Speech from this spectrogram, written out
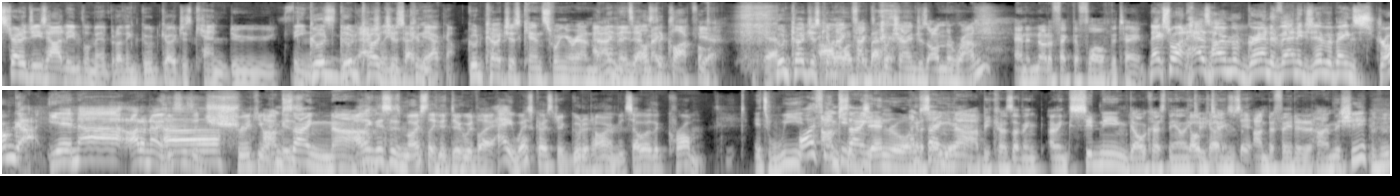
strategy is hard to implement, but I think good coaches can do things Good that good actually coaches impact can the outcome. good coaches can swing around magnets. And then magnets there's Alastair make, Clarkford. Yeah. Yeah. Good coaches can I make don't wanna talk tactical changes on the run and not affect the flow of the team. Next one has home ground advantage never been stronger? Yeah, nah, I don't know. This is a tricky one. I'm saying nah. I think this is mostly to do with like, hey, West Coast are good at home, and so are the Crom. It's weird. I think I'm in saying general, I'm, I'm gonna saying say yeah. nah because I think I think Sydney and Gold Coast are the only Gold two Coast, teams yeah. undefeated at home this year. Mm-hmm.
